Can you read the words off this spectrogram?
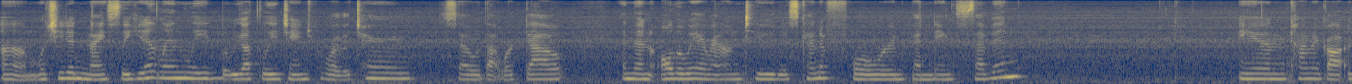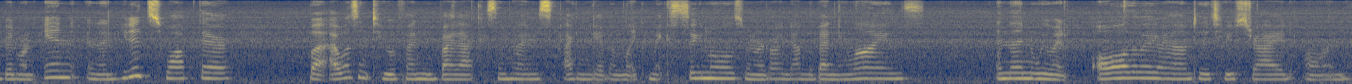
um, which he did nicely. He didn't land the lead, but we got the lead change before the turn, so that worked out. And then all the way around to this kind of forward bending seven, and kind of got a good one in. And then he did swap there, but I wasn't too offended by that because sometimes I can give him like mixed signals when we're going down the bending lines. And then we went all the way around to the two stride on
